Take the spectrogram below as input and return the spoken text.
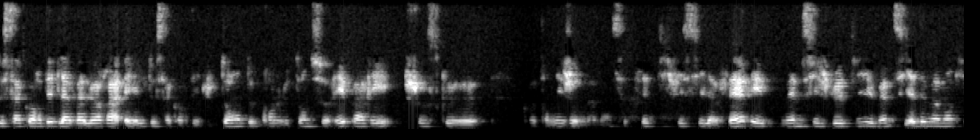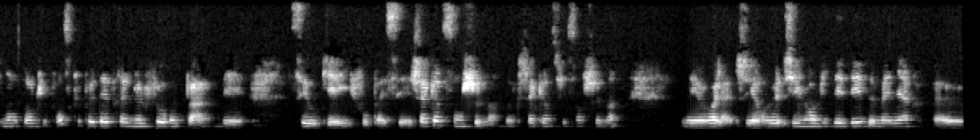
de s'accorder de la valeur à elles, de s'accorder du temps, de prendre le temps de se réparer, chose que quand on est jeune maman, c'est très difficile à faire. Et même si je le dis, et même s'il y a des mamans qui m'entendent, je pense que peut-être elles ne le feront pas, mais c'est ok, il faut passer chacun son chemin, donc chacun suit son chemin. Mais voilà, j'ai eu envie d'aider de manière euh,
